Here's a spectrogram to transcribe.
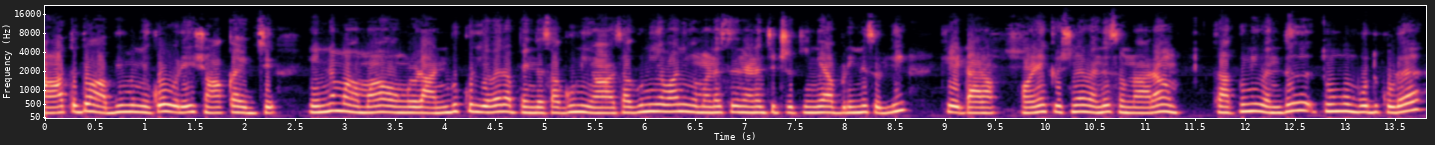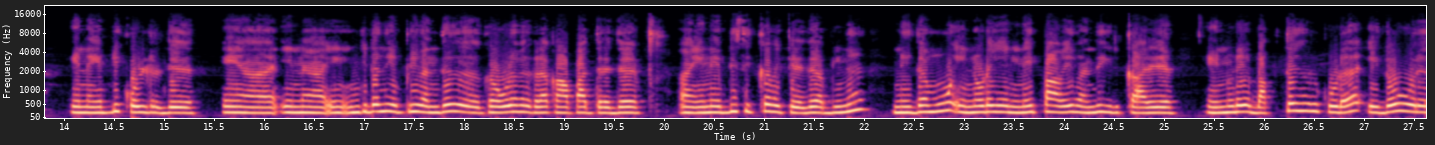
பார்த்ததும் அபிமன்யுக்கும் ஒரே ஷாக் ஆயிடுச்சு. என்ன மாமா உங்களோட அன்புக்குரியவர் அப்ப இந்த சகுனியா? சகுனியவா நீங்க மனசுல நினைச்சிட்டு இருக்கீங்க அப்படின்னு சொல்லி கேட்டாராம். உடனே கிருஷ்ணர் வந்து சொன்னாராம் சகுனி வந்து தூங்கும்போது கூட என்னை எப்படி கொள்றது என்ன என்கிட்ட இருந்து எப்படி வந்து கௌரவர்களை காப்பாத்துறது? என்னை எப்படி சிக்க வைக்கிறது? அப்படின்னு நிதமும் என்னுடைய நினைப்பாவே வந்து இருக்காரு. என்னுடைய பக்தர்கள் கூட ஏதோ ஒரு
